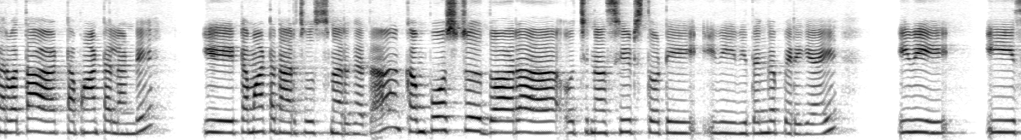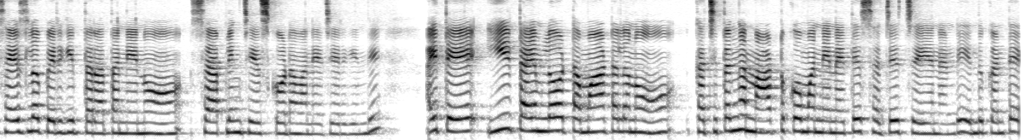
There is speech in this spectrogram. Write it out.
తర్వాత టమాటాలు అండి ఈ టమాటా నారు చూస్తున్నారు కదా కంపోస్ట్ ద్వారా వచ్చిన సీడ్స్ తోటి ఇవి ఈ విధంగా పెరిగాయి. ఇవి ఈ సైజులో పెరిగిన తర్వాత నేను శాప్లింగ్ చేసుకోవడం అనేది జరిగింది. అయితే ఈ టైంలో టమాటాలను ఖచ్చితంగా నాటుకోమని నేనైతే సజెస్ట్ చేయనండి. ఎందుకంటే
